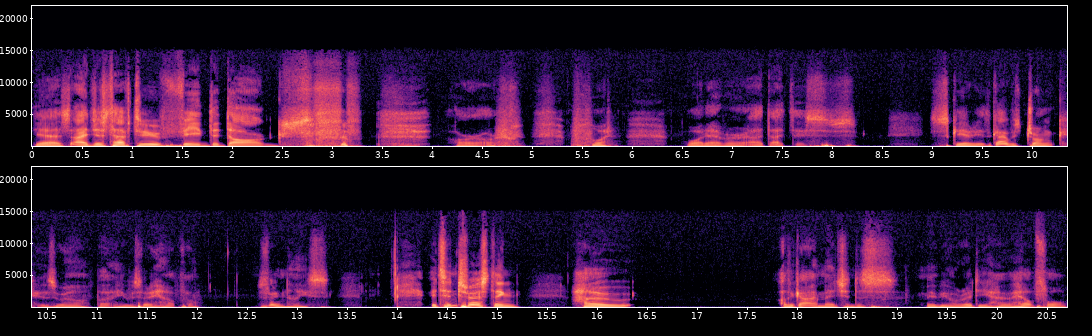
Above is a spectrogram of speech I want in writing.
Yes, I just have to feed the dogs, or or what, whatever. That is scary. The guy was drunk as well, but he was very helpful. It was very nice. It's interesting how I think I mentioned this maybe already. How helpful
